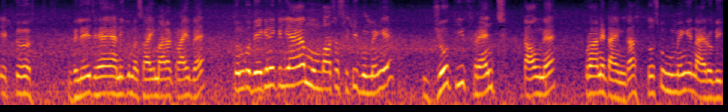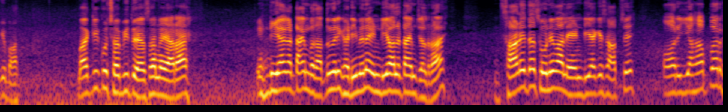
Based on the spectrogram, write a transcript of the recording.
एक विलेज है, यानी कि मसाई हमारा ट्राइब है। तो उनको देखने के लिए आया मुम्बासा सिटी घूमेंगे, जो कि फ्रेंच टाउन है, पुराने टाइम का। तो उसको घूमेंगे नायरोबी के बाद। बाकी कुछ अभी तो ऐसा नज़ारा है। इंडिया का टाइम बता दो, मेरी घड़ी में ना इंडिया वाला टाइम चल रहा है। साढ़े दस होने वाले हैं इंडिया के हिसाब से। और यहाँ पर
